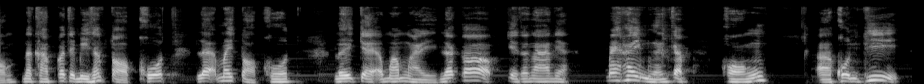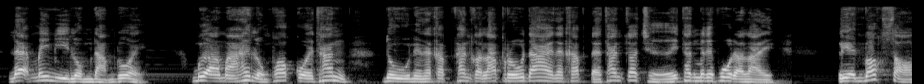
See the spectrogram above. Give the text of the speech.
2นะครับก็จะมีทั้งต่อโค้ดและไม่ต่อโค้ดเลยแกะออกมาใหม่ แล้วก็เจตนาเนี่ยไม่ให้เหมือนกับของอคนพี่และไม่มีลมดำด้วย เมื่อเอามาให้หลวงพ่อโกยท่านดูเนี่ยนะครับ ท่านก็รับรู้ได้นะครับ แต่ท่านก็เฉยท่านไม่ได้พูดอะไร เรียญบล็อกสอง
